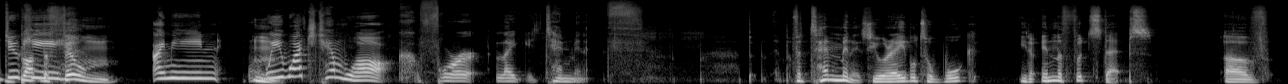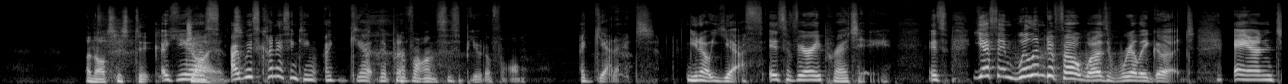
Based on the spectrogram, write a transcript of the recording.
Dukey. But the film, I mean, Hmm. we watched him walk for like 10 minutes. for ten minutes, you were able to walk, you know, in the footsteps of an artistic Uh, Yes, giant. I was kind of thinking, I get that Provence is beautiful. I get it. You know, yes, it's very pretty. It's yes, and Willem Dafoe was really good. And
